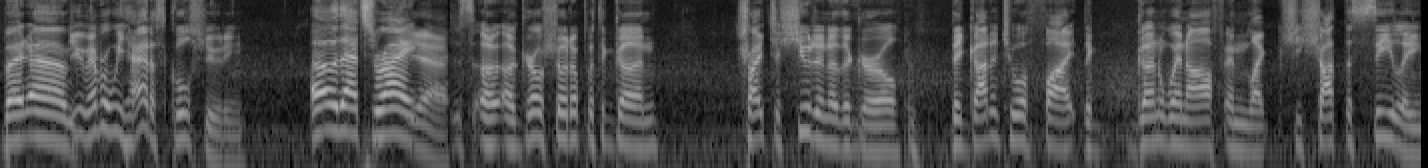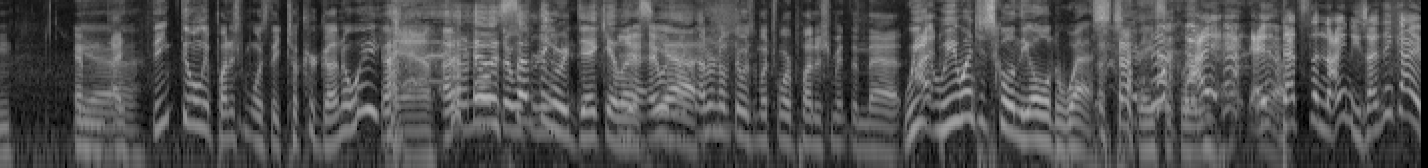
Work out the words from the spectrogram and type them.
But um, Do you remember we had a school shooting? oh, that's right. Yeah, S- a, a girl showed up with a gun, tried to shoot another girl. They got into a fight. The gun went off, and like she shot the ceiling. And Yeah. I think the only punishment was they took her gun away. Yeah. I don't It know. if was there something really- ridiculous, Yeah, it was yeah. like- I don't know if there was much more punishment than that. We, we went to school in the old west, basically. I, I- That's the 90s. I think I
